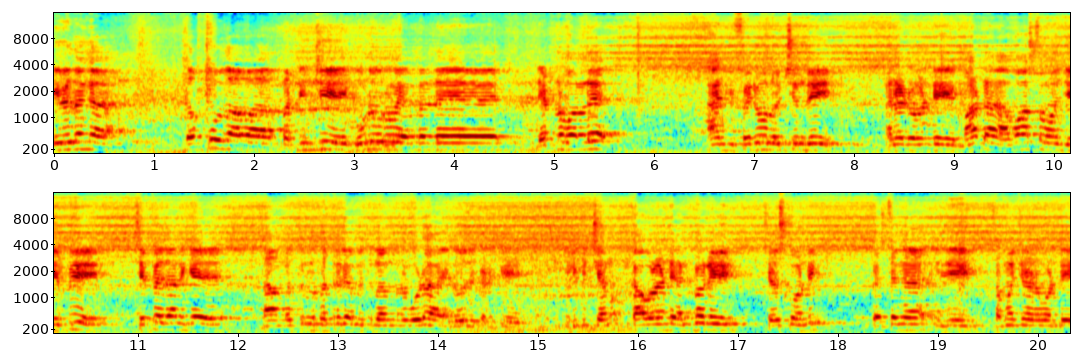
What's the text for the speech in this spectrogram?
ఈ విధంగా తప్పు పట్టించి గూడూరు ఎమ్మెల్యే లెటర్ వల్లే ఆయనకి పెరువులు వచ్చింది అనేటువంటి మాట అవాస్తవం అని చెప్పి చెప్పేదానికే నా మిత్రులు పత్రికా మిత్రులందరూ కూడా ఈరోజు ఇక్కడికి పిలిపించాను. కావాలంటే ఎంక్వైరీ చేసుకోండి. ఖచ్చితంగా ఇది సంబంధించినటువంటి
